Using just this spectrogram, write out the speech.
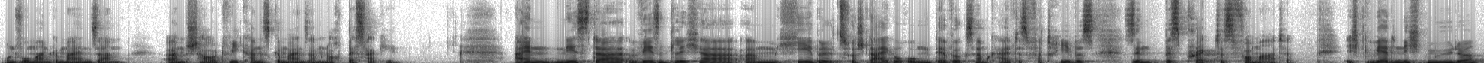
und wo man gemeinsam ähm, schaut, wie kann es gemeinsam noch besser gehen. Ein nächster wesentlicher ähm, Hebel zur Steigerung der Wirksamkeit des Vertriebes sind Best-Practice-Formate. Ich werde nicht müde,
